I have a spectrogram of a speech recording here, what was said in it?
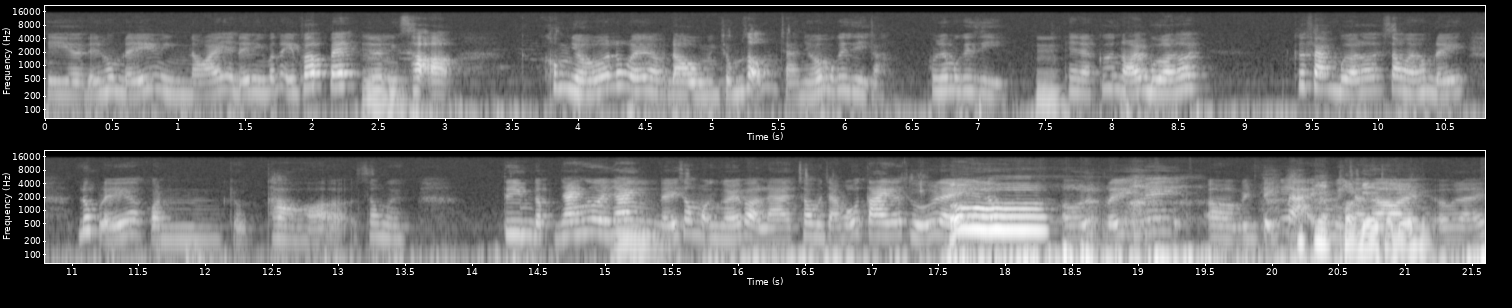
thì ờ, đến hôm đấy mình nói đấy mình vẫn bị vấp ấy nên Ừ. mình sợ không nhớ lúc đấy là đầu mình trống rỗng chả nhớ một cái gì cả không nhớ một cái gì Ừ. thế là cứ nói bừa thôi cứ phang bừa thôi xong rồi hôm đấy lúc đấy còn kiểu thở xong rồi tim đập nhanh ơi nhanh. Ừ. đấy xong mọi người bảo là cho mình chàng vỗ tay các thứ đấy. Ơ. ờ lúc đấy mình mới ờ, bình tĩnh lại mình trả đều, lời. ờ đấy.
